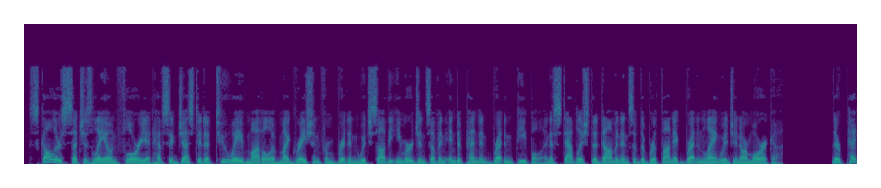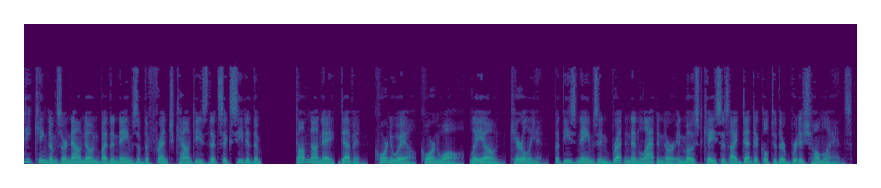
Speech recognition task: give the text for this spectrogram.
Scholars such as Léon Fleuriot have suggested a two-wave model of migration from Britain which saw the emergence of an independent Breton people and established the dominance of the Brythonic Breton language in Armorica. Their petty kingdoms are now known by the names of the French counties that succeeded them Domnane Devon, Cornouaille Cornwall, Léon Caerleon, but these names in Breton and Latin are in most cases identical to their British homelands.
